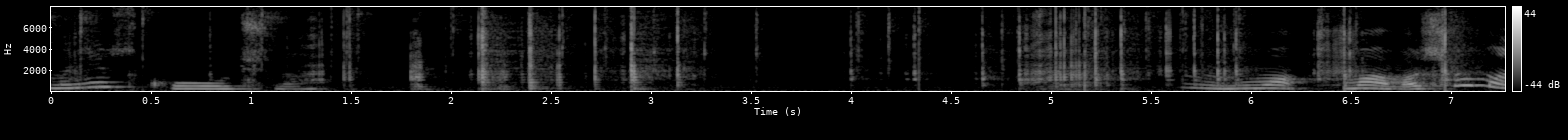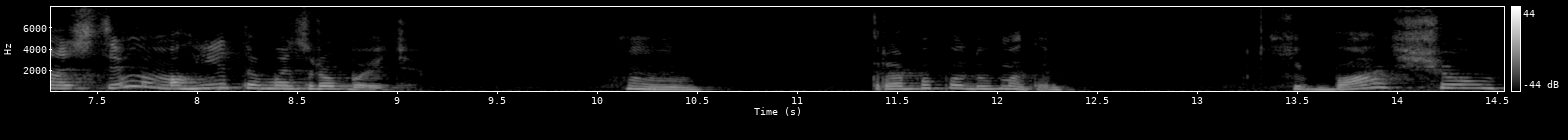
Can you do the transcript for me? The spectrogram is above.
Мені скучно. М, Мама, що можна з цими магнітами зробити? Хм, треба подумати. Хіба що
